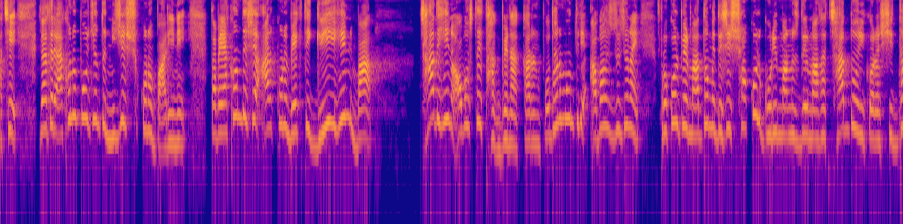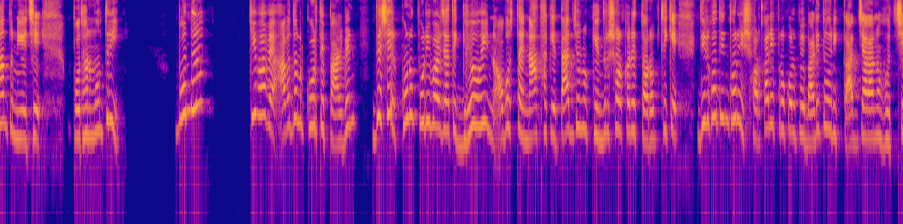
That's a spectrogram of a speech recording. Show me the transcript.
আছে, যাদের এখনও পর্যন্ত নিজস্ব কোনো বাড়ি নেই। তবে এখন দেশে আর কোনো ব্যক্তি গৃহহীন বা ছাদহীন অবস্থায় থাকবে না। কারণ প্রধানমন্ত্রী আবাস যোজনায় প্রকল্পের মাধ্যমে দেশের সকল গরিব মানুষদের মাথা ছাদ তৈরি করার সিদ্ধান্ত নিয়েছে প্রধানমন্ত্রী। বন্ধুরা কীভাবে আবেদন করতে পারবেন? দেশের কোনো পরিবার যাতে গৃহহীন অবস্থায় না থাকে, তার জন্য কেন্দ্র সরকারের তরফ থেকে দীর্ঘদিন ধরে সরকারি প্রকল্পে বাড়ি তৈরি কাজ চালানো হচ্ছে।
